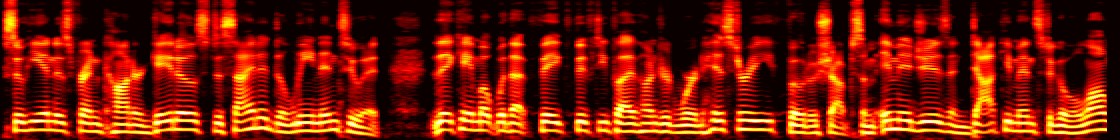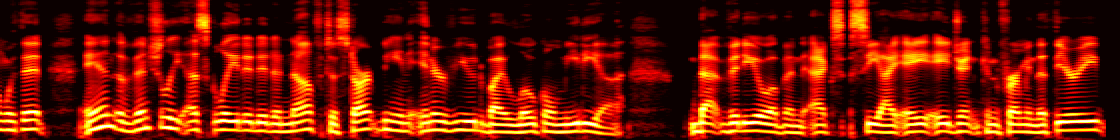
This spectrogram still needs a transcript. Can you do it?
so he and his friend Connor Gaydos decided to lean into it. They came up with that fake 5,500 word history, photoshopped some images, images and documents to go along with it, and eventually escalated it enough to start being interviewed by local media. That video of an ex CIA agent confirming the theory,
